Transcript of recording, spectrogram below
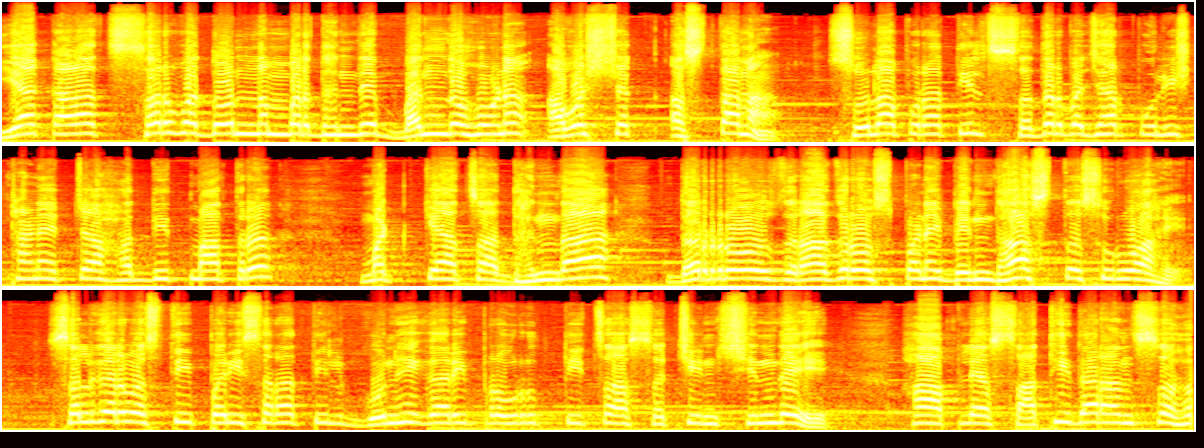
या काळात सर्व दोन नंबर धंदे बंद होणं आवश्यक असताना सोलापुरातील सदर बाजार पोलीस ठाण्याच्या हद्दीत मात्र मटक्याचा धंदा दररोज राजरोसपणे बिनधास्त सुरू आहे. सलगरवस्ती परिसरातील गुन्हेगारी प्रवृत्तीचा सचिन शिंदे हा आपल्या साथीदारांसह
